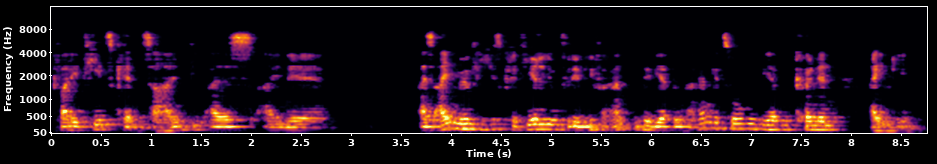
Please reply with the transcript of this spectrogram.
Qualitätskennzahlen, die als eine als ein mögliches Kriterium für die Lieferantenbewertung herangezogen werden können, eingehen.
